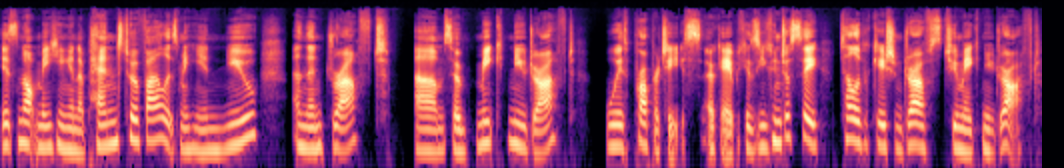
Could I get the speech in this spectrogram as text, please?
it's not making an append to a file. It's making a new and then draft um, so make new draft with properties, okay? Because you can just say tell application drafts to make new draft.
